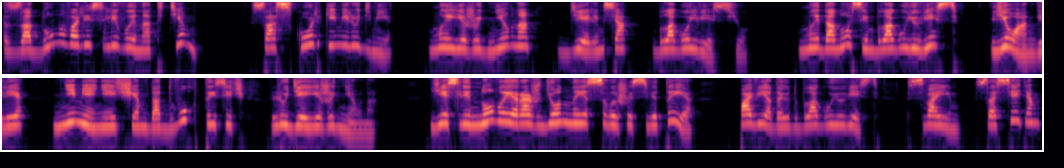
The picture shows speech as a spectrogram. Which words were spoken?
Задумывались ли вы над тем, со сколькими людьми мы ежедневно делимся благой вестью? Мы доносим благую весть, Евангелие, не менее чем до двух тысяч людей ежедневно. Если новые рожденные свыше святые поведают благую весть своим соседям,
